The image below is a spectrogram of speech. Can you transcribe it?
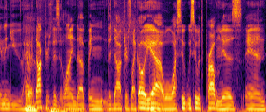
And then you have Yeah. a doctor's visit lined up, and the doctor's like, "Oh yeah, well, I see, we see what the problem is." And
